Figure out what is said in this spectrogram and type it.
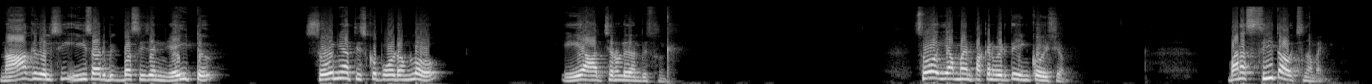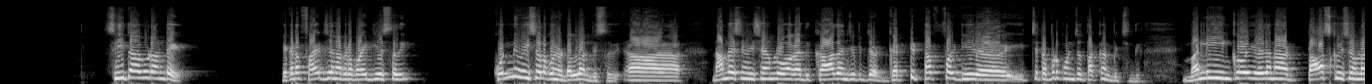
నాకు తెలిసి ఈసారి big boss season eight Sonia తీసుకుపోవడంలో ఏ ఆశ్చర్యం లేదు అనిపిస్తుంది. సో ఈ అమ్మాయిని పక్కన పెడితే ఇంకో విషయం. మన సీత వచ్చింది అమ్మాయి. సీత కూడా అంటే ఎక్కడ ఫైట్ చేయను అక్కడ ఫైట్ చేస్తుంది. కొన్ని విషయాలు కొంచెం డల్ అనిపిస్తుంది. నామినేషన్ విషయంలో అది కాదని చెప్పి గట్టి టఫ్ ఫైట్ ఇచ్చేటప్పుడు కొంచెం తక్కువ అనిపించింది. మళ్ళీ ఇంకో ఏదైనా టాస్క్ విషయంలో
